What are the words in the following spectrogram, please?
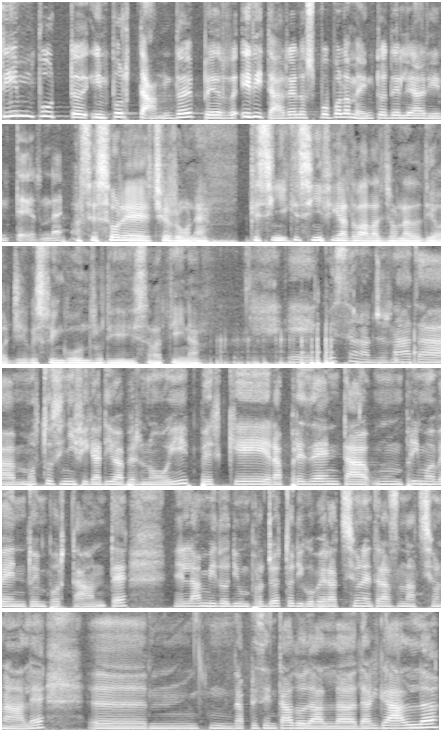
input importante per evitare lo spopolamento delle aree interne. Assessore Cerrone. Che, che, significato ha la giornata di oggi, questo incontro di stamattina? Eh, questa è una giornata molto significativa per noi perché rappresenta un primo evento importante nell'ambito di un progetto di cooperazione transnazionale ehm, rappresentato dal, dal GAL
